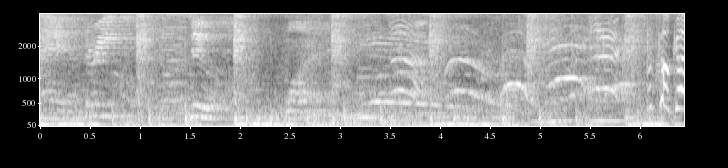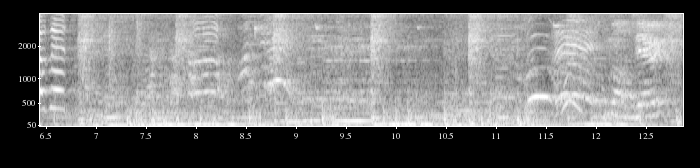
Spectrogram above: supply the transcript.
And three, two, one. Let's go, cousin! Come on, Jerry!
